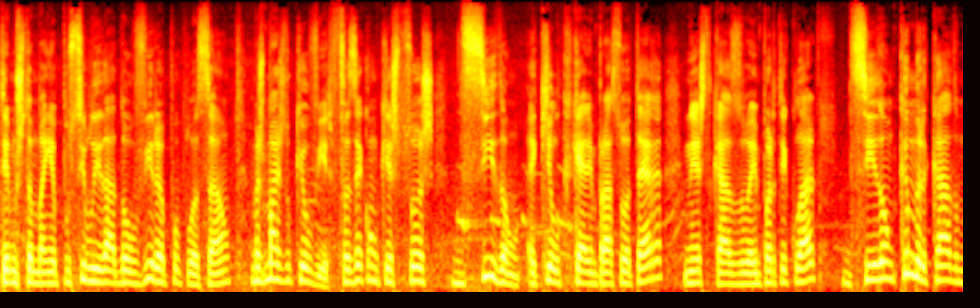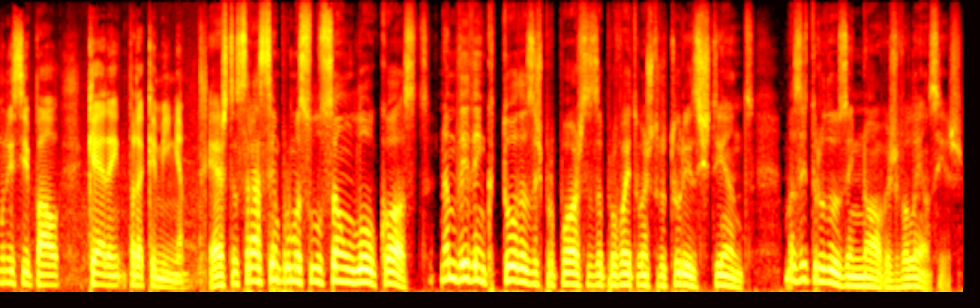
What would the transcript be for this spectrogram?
temos também a possibilidade de ouvir a população, mas mais do que ouvir, fazer com que as pessoas decidam aquilo que querem para a sua terra, neste caso em particular, decidam que mercado municipal querem para Caminha. Esta será sempre uma solução low cost, na medida em que todas as propostas aproveitam a estrutura existente, mas introduzem novas valências.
